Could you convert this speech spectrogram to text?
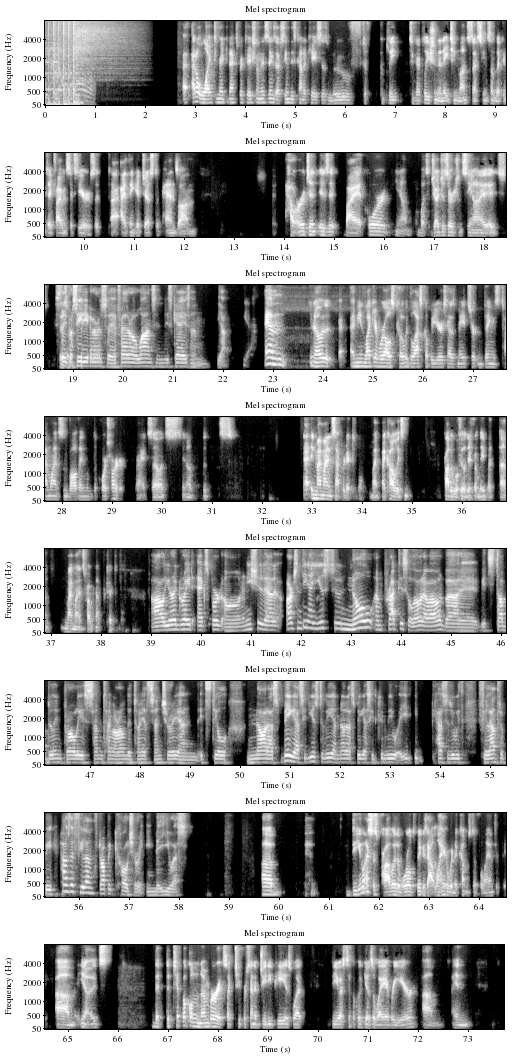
I don't like to make an expectation on these things. I've seen these kind of cases move to complete to completion in 18 months, and I've seen some that can take five and six years. It, I think it just depends on how urgent is it by a court. You know, what's the judge's urgency on it? It's state procedures, uh, federal ones in this case, and yeah and you know, I mean, like everywhere else, COVID the last couple years has made certain things timelines involving the courts harder, right? So it's you know, it's in my mind, it's not predictable. My, my colleagues probably will feel differently, but um, my mind, probably not predictable. Al, you're a great expert on an issue that Argentina used to know and practice a lot about, but uh, it stopped doing probably sometime around the 20th century, and it's still not as big as it used to be and not as big as it could be. It, it has to do with philanthropy. How's the philanthropic culture in the US? Um, the US is probably the world's biggest outlier when it comes to philanthropy. Um, you know, it's the, the typical number, it's like 2% of GDP is what the US typically gives away every year. Um, and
